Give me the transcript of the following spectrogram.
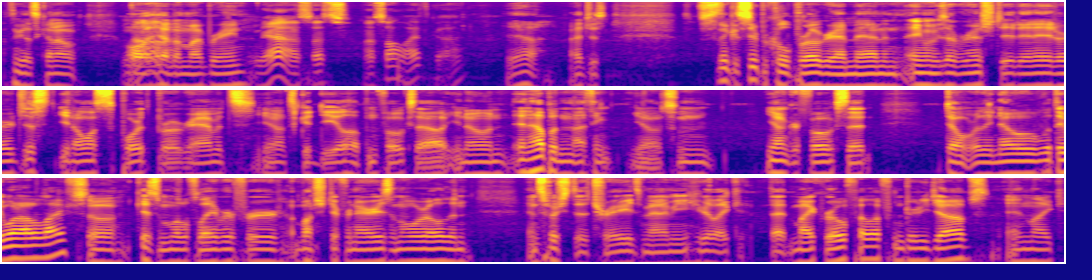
I think that's kind of all I had on my brain. Yeah, that's, that's that's all I've got. Yeah, I just, just think it's a super cool program, man. And anyone who's ever interested in it or just you know wants to support the program, it's you know it's a good deal helping folks out, you know, and, and helping I think you know some younger folks that don't really know what they want out of life. So it gives them a little flavor for a bunch of different areas in the world and and especially the trades, man. I mean, you hear like that Mike Rowe fella from Dirty Jobs, and like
